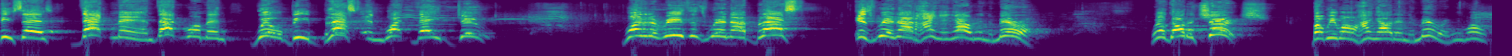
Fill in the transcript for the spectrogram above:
he says, that man, that woman will be blessed in what they do. One of the reasons we're not blessed is we're not hanging out in the mirror. We'll go to church, but we won't hang out in the mirror. We won't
